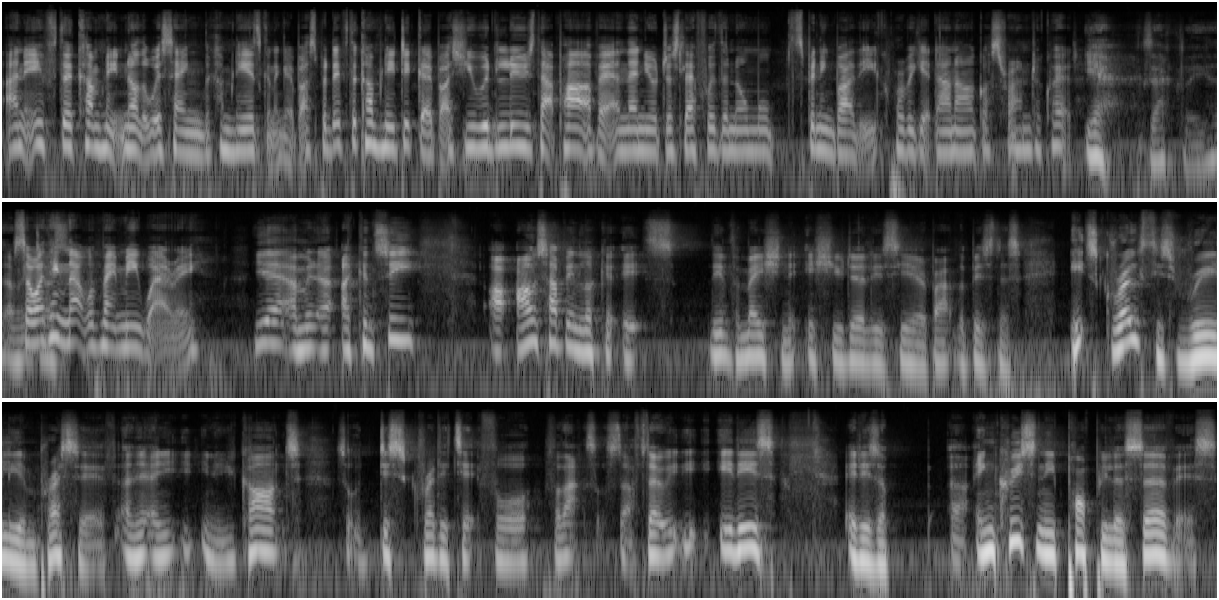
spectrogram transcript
And if the company, not that we're saying the company is going to go bust, but if the company did go bust, you would lose that part of it, and then you're just left with a normal spinning bike that you could probably get down Argos for 100 quid. Yeah, exactly. mean, So I think that would make me wary. Yeah, I mean, I- I can see. I, I was having a look at its the information it issued earlier this year about the business. Its growth is really impressive, and, and you, you know you can't sort of discredit it for for that sort of stuff. So it, it is it is a uh, increasingly popular service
